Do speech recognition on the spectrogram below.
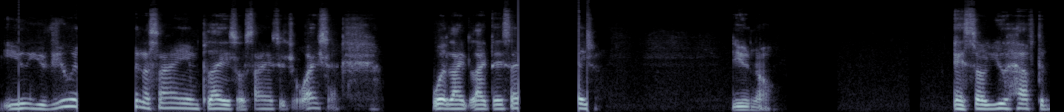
you you view it in the same place or same situation. What like like they say, you know. And so you have to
